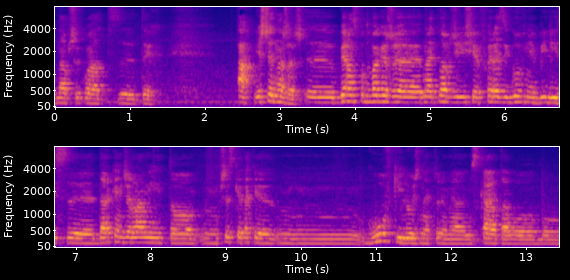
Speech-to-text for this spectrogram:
na przykład y, tych. A, jeszcze jedna rzecz. Y, biorąc pod uwagę, że Night się w herezji głównie bili z y, Dark Angelami, to mm, wszystkie takie mm, główki luźne, które miałem z karta, bo, bo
